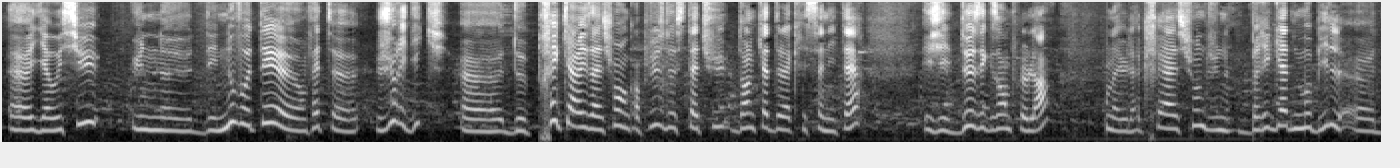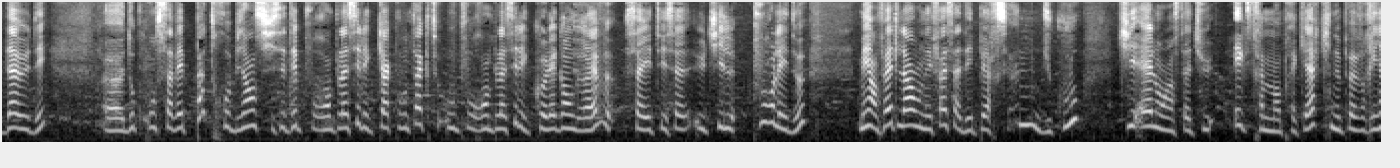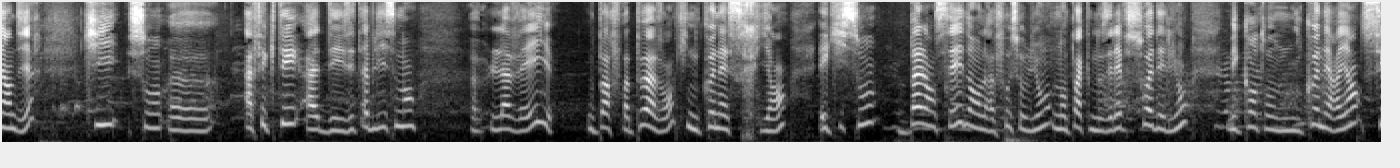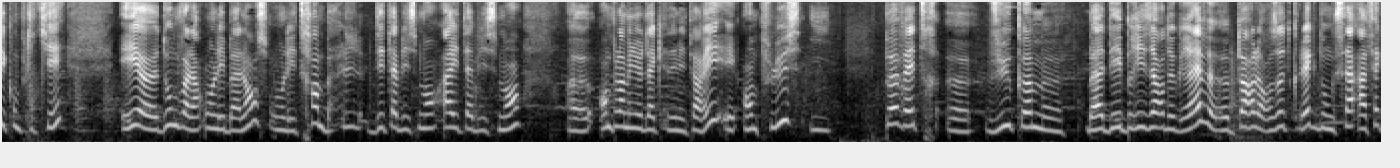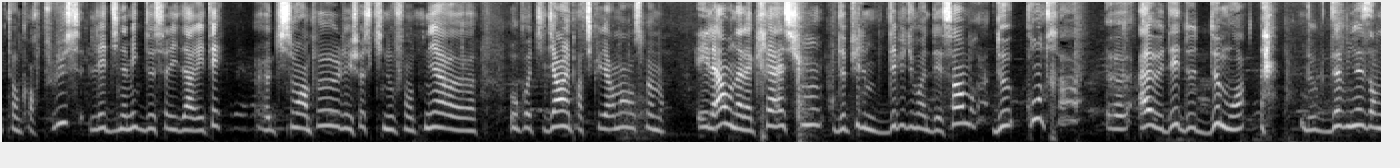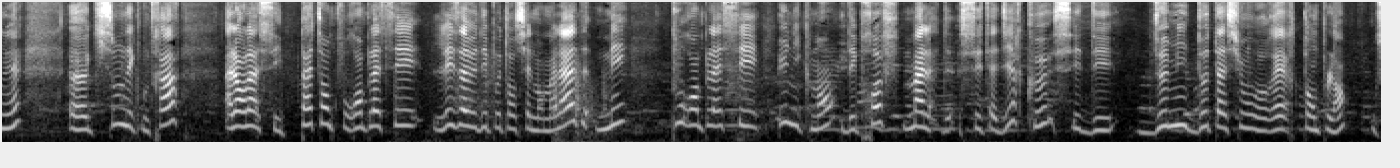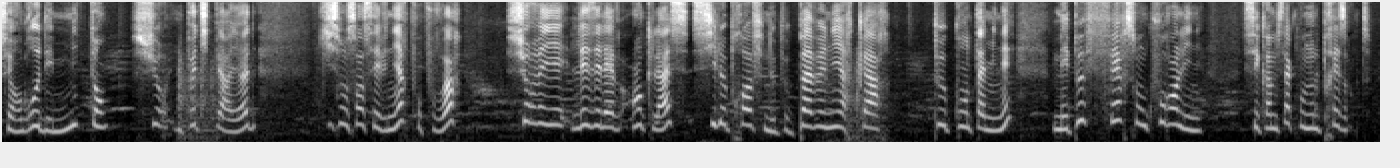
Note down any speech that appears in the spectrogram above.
Il y a aussi des nouveautés en fait juridiques de précarisation encore plus de statut dans le cadre de la crise sanitaire. J'ai deux exemples là. On a eu la création d'une brigade mobile euh, d'AED. Euh, donc on savait pas trop bien si c'était pour remplacer les cas contacts ou pour remplacer les collègues en grève. Ça a été utile pour les deux. Mais en fait là on est face à des personnes du coup qui elles ont un statut extrêmement précaire, qui ne peuvent rien dire, qui sont euh, affectées à des établissements la veille ou parfois peu avant, qui ne connaissent rien et qui sont balancés dans la fosse aux lions. Non pas que nos élèves soient des lions, mais quand on n'y connaît rien, c'est compliqué. Et euh, donc voilà, on les balance, on les trimballe d'établissement à établissement euh, en plein milieu de l'Académie de Paris. Et en plus, ils peuvent être euh, vus comme bah, des briseurs de grève par leurs autres collègues. Donc ça affecte encore plus les dynamiques de solidarité, qui sont un peu les choses qui nous font tenir au quotidien et particulièrement en ce moment. Et là, on a la création, depuis le début du mois de décembre, de contrats euh, AED de deux mois, donc de mieux en mieux, euh, qui sont des contrats. Alors là, c'est pas tant pour remplacer les AED potentiellement malades, mais pour remplacer uniquement des profs malades. C'est-à-dire que c'est des demi-dotations horaires temps plein, donc c'est en gros des mi-temps sur une petite période, qui sont censés venir pour pouvoir surveiller les élèves en classe si le prof ne peut pas venir car peut contaminer, mais peut faire son cours en ligne. C'est comme ça qu'on nous le présente.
